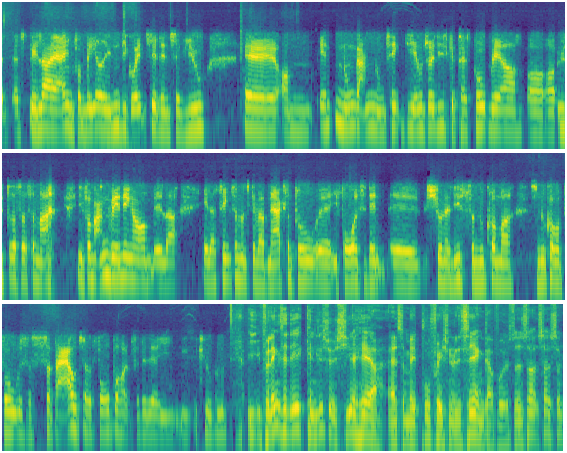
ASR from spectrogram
at, at spillere er informeret, inden de går ind til et interview, øh, om enten nogle gange nogle ting, de eventuelt lige skal passe på med at, at, at ytre sig så meget, i for mange vendinger om, eller, eller ting, som man skal være opmærksom på øh, i forhold til den øh, journalist, som nu kommer, som nu kommer på. Så, så der er jo taget forbehold for det der i, i, i klubberne. I forlængelse af det, kan Nilsø siger her, altså med professionalisering, der har fundet sted, så, så, så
